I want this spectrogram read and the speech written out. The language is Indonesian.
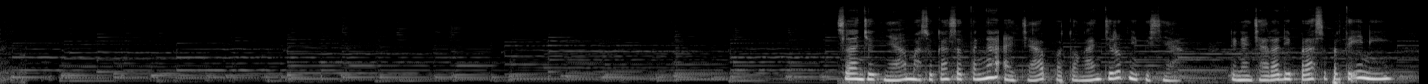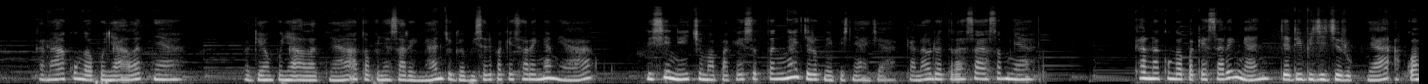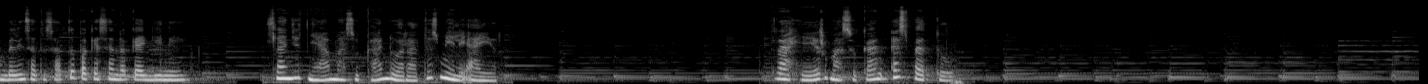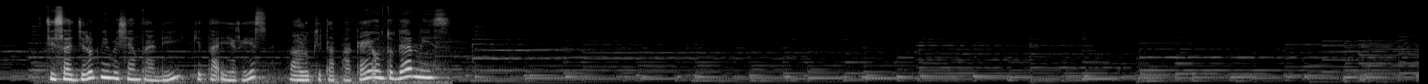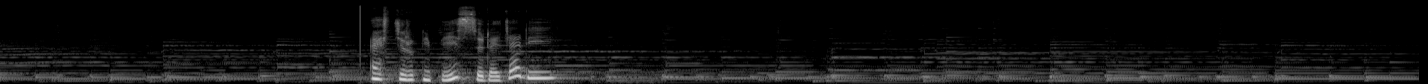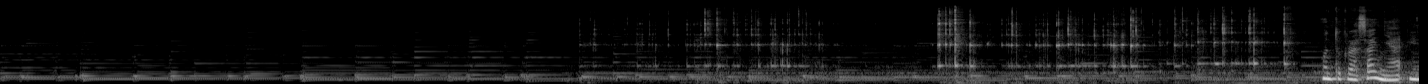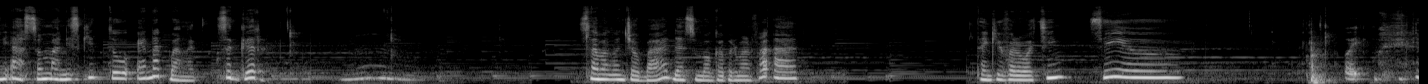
Selanjutnya, masukkan setengah aja potongan jeruk nipisnya dengan cara diperas seperti ini. Karena aku nggak punya alatnya. Bagi yang punya alatnya atau punya saringan juga bisa dipakai saringan ya. Di sini cuma pakai setengah jeruk nipisnya aja, karena udah terasa asamnya. Karena aku nggak pakai saringan, jadi biji jeruknya aku ambilin satu-satu pakai sendok kayak gini. Selanjutnya masukkan 200 ml air. Terakhir masukkan es batu. Sisa jeruk nipis yang tadi kita iris, lalu kita pakai untuk garnish. Es jeruk nipis sudah jadi. Untuk rasanya ini asam manis gitu, enak banget, seger. Hmm. Selamat mencoba dan semoga bermanfaat. Thank you for watching. See you. Oi.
